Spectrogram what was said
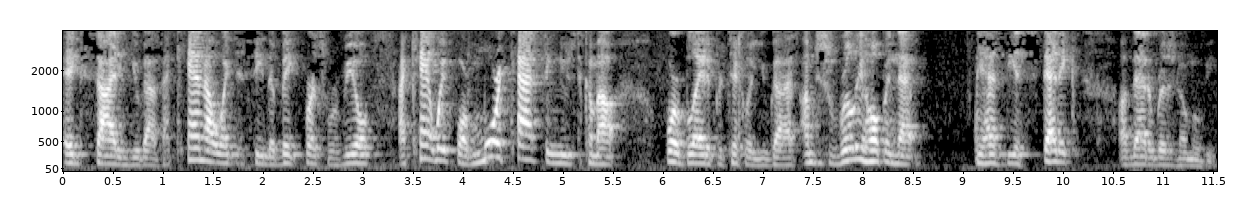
exciting, you guys. I cannot wait to see the big first reveal. I can't wait for more casting news to come out for Blade in particular, you guys. I'm just really hoping that it has the aesthetic of that original movie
